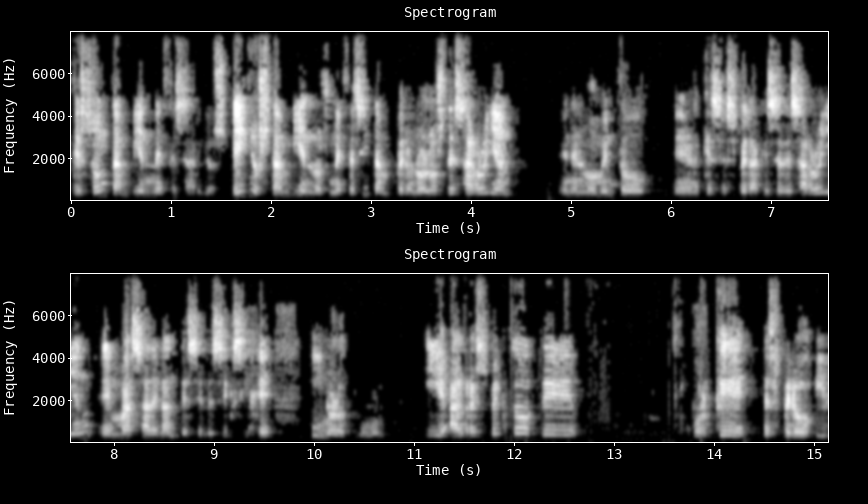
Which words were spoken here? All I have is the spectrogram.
que son también necesarios. Ellos también los necesitan, pero no los desarrollan en el momento en el que se espera que se desarrollen, más adelante se les exige y no lo tienen. Y al respecto de por qué espero ir,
